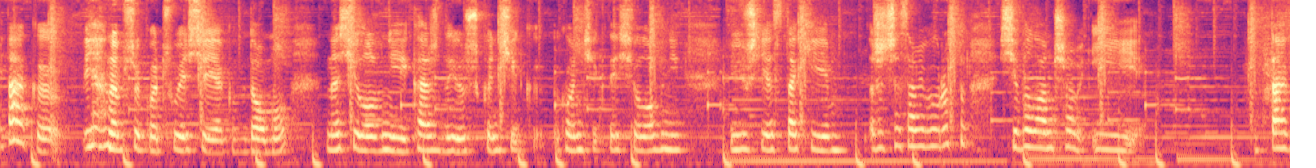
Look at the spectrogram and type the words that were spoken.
I tak, ja na przykład czuję się jak w domu na siłowni i każdy już kącik, kącik tej siłowni już jest taki, że czasami po prostu się wyłączam i tak,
